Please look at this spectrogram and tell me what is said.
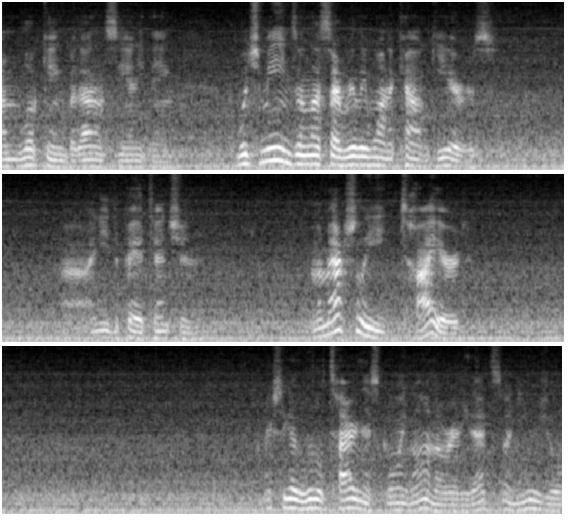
I'm looking, but I don't see anything. Which means, unless I really want to count gears, uh, I need to pay attention. And I'm actually tired. Actually got a little tiredness going on already. That's unusual.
